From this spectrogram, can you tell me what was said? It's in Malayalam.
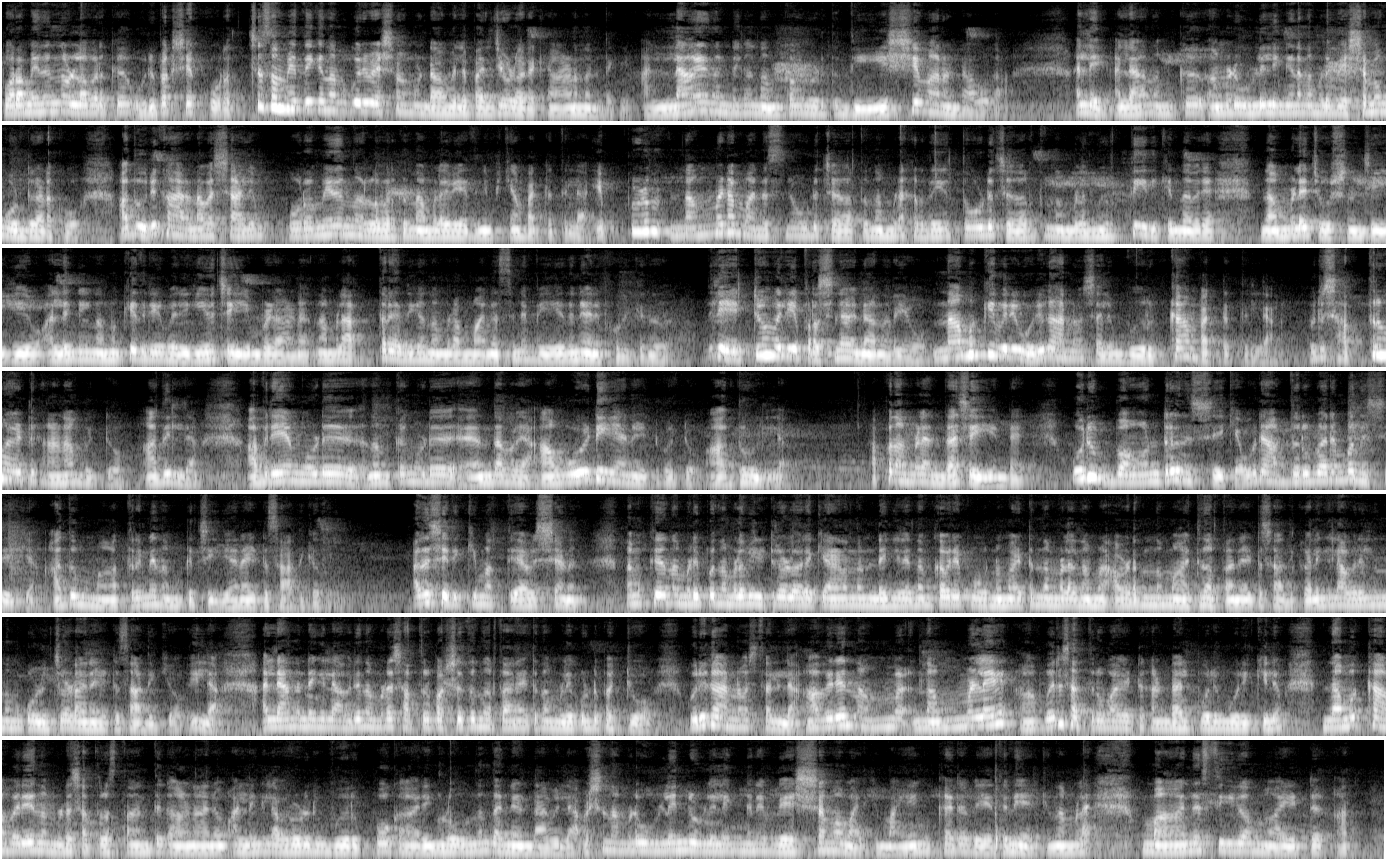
പുറമേ നിന്നുള്ളവർക്ക് ഒരു പക്ഷേ കുറച്ച് സമയത്തേക്ക് നമുക്കൊരു വിഷമം ഉണ്ടാവും പരിചയമുള്ളവരൊക്കെ ആണെന്നുണ്ടെങ്കിൽ. അല്ല എന്നുണ്ടെങ്കിൽ നമുക്ക് അവരോടുത്ത് ദേഷ്യമാണ് ഉണ്ടാവുക. അല്ലേ? അല്ലാതെ നമുക്ക് നമ്മുടെ ഉള്ളിൽ ഇങ്ങനെ നമ്മൾ വിഷമം കൊണ്ടു കിടക്കുമോ അതൊരു കാരണവശാലും പുറമേ നിന്നുള്ളവർക്ക് നമ്മളെ വേദനിപ്പിക്കാൻ പറ്റത്തില്ല. എപ്പോഴും നമ്മുടെ മനസ്സിനോട് ചേർത്ത് നമ്മുടെ ഹൃദയത്തോട് ചേർത്ത് നമ്മൾ നിർത്തിയിരിക്കുന്നവരെ നമ്മളെ ചൂഷണം ചെയ്യുകയോ അല്ലെങ്കിൽ നമുക്കെതിരെ വരികയോ ചെയ്യുമ്പോഴാണ് നമ്മൾ അത്രയധികം നമ്മുടെ മനസ്സിന് വേദന അനുഭവിക്കുന്നത്. ഇതിൽ ഏറ്റവും വലിയ പ്രശ്നം എന്നാണെന്നറിയോ നമുക്കിവരെ ഒരു കാരണവശാലും വെറുക്കാൻ പറ്റത്തില്ല. ഒരു ശത്രുവായിട്ട് കാണാൻ പറ്റുമോ? അതില്ല. അവരെ അങ്ങോട്ട് നമുക്കങ്ങോട്ട് എന്താ പറയുക അവോയ്ഡ് ചെയ്യാനായിട്ട് പറ്റുമോ? അതുമില്ല അപ്പോൾ നമ്മൾ എന്താ ചെയ്യേണ്ടേ? ഒരു ബൗണ്ടറി നിശ്ചയിക്കുക ഒരു അതിർവരമ്പ് നിശ്ചയിക്കുക. അത് മാത്രമേ നമുക്ക് ചെയ്യാനായിട്ട് സാധിക്കത്തുള്ളൂ. അത് ശരിക്കും അത്യാവശ്യമാണ് നമുക്ക് നമ്മളിപ്പോൾ നമ്മുടെ വീട്ടിലുള്ളവരൊക്കെ ആണെന്നുണ്ടെങ്കിൽ നമുക്ക് അവരെ പൂർണമായിട്ടും നമ്മളെ നമ്മൾ അവിടെ നിന്ന് മാറ്റി നിർത്താനായിട്ട് സാധിക്കുമോ അല്ലെങ്കിൽ അവരിൽ നിന്ന് നമുക്ക് ഒളിച്ചോടാനായിട്ട് സാധിക്കുമോ ഇല്ല. അല്ലാന്നുണ്ടെങ്കിൽ അവർ നമ്മുടെ ശത്രുപക്ഷത്ത് നിർത്താനായിട്ട് നമ്മളെ കൊണ്ട് പറ്റുമോ ഒരു കാരണവശാലല്ല അവരെ നമ്മ നമ്മളെ അവർ ശത്രുവായിട്ട് കണ്ടാൽ പോലും ഒരിക്കലും നമുക്ക് അവരെ നമ്മുടെ ശത്രുസ്ഥാനത്ത് കാണാനോ അല്ലെങ്കിൽ അവരോടൊരു വെറുപ്പോ കാര്യങ്ങളോ ഒന്നും തന്നെ ഉണ്ടാവില്ല. പക്ഷെ നമ്മുടെ ഉള്ളിന്റെ ഉള്ളിൽ ഇങ്ങനെ വിഷമമായിരിക്കും. ഭയങ്കര വേദനയായിരിക്കും. നമ്മളെ മാനസികമായിട്ട്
